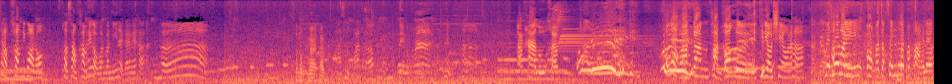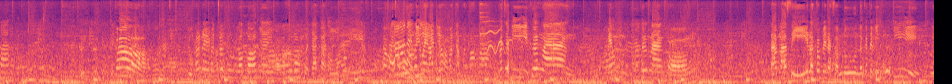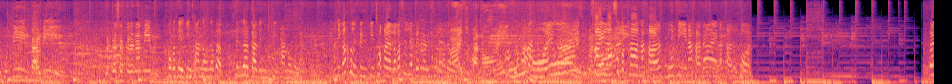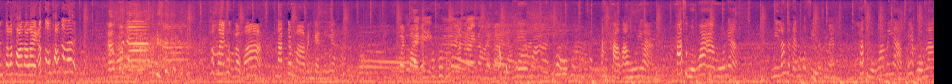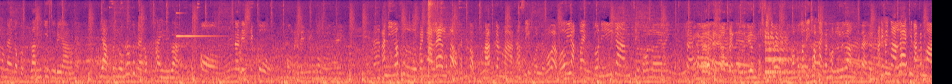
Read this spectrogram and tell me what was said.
สามคำดีกว่าเนาะขอสามคำให้กับวันวันนี้หน่อยได้ไหมคะเออ สนุกมากครับ อ่าสนุกมากครับเต็มมากรักฮารุครับเขาบอกรักกันผ่านกล้องเลย ทีเดียวเชียวนะคะเมลอนอันนี้ออกมาจากเส้นเลือดมาขายเลยค่ะ ก็อยู่ข้างในมันก็ดูร้อนๆไงออกมาข้างนอกเปิดอากาศดีช่วงนี้ขายขนม มีไวรัสเยอะออกมาจากข้างนอกบ้างก็จะมีเครื่องราง เป็นเครื่องรางของ ตามราศีแล้วก็เป็นอักษรรูนแล้วก็จะมีคุกกี้ มีพุดดิ้งบราวนี่แล้วก็ช็อกโกแลตหน้านิ่ม ปกติกินชานมแล้วแบบเส้นเลือดกลายเป็นสีชานมหมดเลยอันนี้ก็คือเป็นกินช็อกโกแลตแล้วก็เส้นเลือดเป็นอะไรเส้นเลือดเลยไม่สุดหวานน้อยอุ้ยหวานน้อยอุ๊อุ้ยยใครรักสุขภาพนะคะบูธนี้นะคะได้นะคะทุกคน เป็นตัวละครอะไรเอาตอบพร้อมกันเลยเอาบูดาทำไมถึงแบบว่านัดกันมาเป็นแก๊งนี้อะคะ ไปไปกันเท่มากโชว์มากอะถามอามูดีกว่า ถ้าสมมติว่าอามูเนี่ย มีร่างกำแพงทั้งหมดสี่แล้วใช่ไหมถ้าสมมติว่าไม่อยากไม่อยากรวมร่างกำแพงกับแบบรันมิกิสุริยาแล้วเนี่ย อยากไปรวมร่างกำแพงกับใครดีกว่าของนาเดชิโกของนาเดชิโกอะไรอย่างงี้อันนี้ก็คือเป็นงานแรกหรือเปล่าคะที่แบบนัดกันมาทั้งสี่คนเลยว่าแบบเอออยากแต่งตัวนี้กันสี่คนเลยอะไรอย่างงี้ชอบแต่งคนละเรื่องกันปกติชอบแต่งกันคนละเรื่องแต่อันนี้เป็นงานแรกที่นัดกันมา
